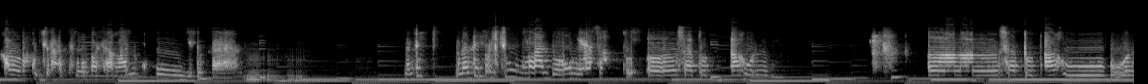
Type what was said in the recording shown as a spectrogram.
kalau aku curhat sama pasanganku gitu kan. Mm-mm. nanti nanti percuma dong ya satu eh, satu tahun. Eh, satu tahun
